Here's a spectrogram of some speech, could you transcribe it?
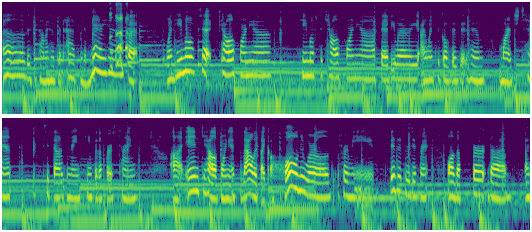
oh, this is how my husband asked me to marry him. but when he moved to California, he moved to California February. I went to go visit him March 10th, 2019 for the first time uh, in California. So that was like a whole new world for me. Visits were different. While the fir- the I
